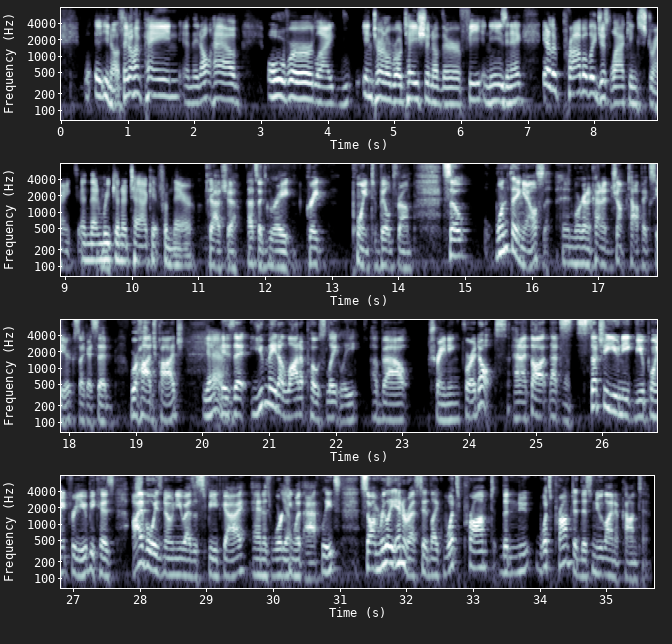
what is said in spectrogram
You know, if they don't have pain and they don't have over like internal rotation of their feet and knees and you know they're probably just lacking strength and then we can attack it from there. Gotcha. That's a great great point to build from. So one thing else and we're going to kind of jump topics here because like i said we're hodgepodge yeah. is that you made a lot of posts lately about training for adults. And I thought that's yeah. such a unique viewpoint for you because I've always known you as a speed guy and as working yeah. with athletes. So I'm really interested like what's prompt the new what's prompted this new line of content?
